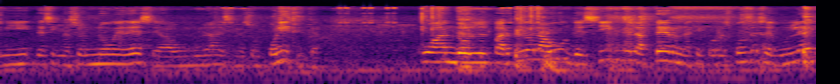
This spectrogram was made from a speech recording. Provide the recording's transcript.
mi designación no obedece a una designación política. Cuando el partido de la U designe la terna que corresponde según ley,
